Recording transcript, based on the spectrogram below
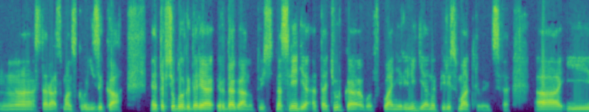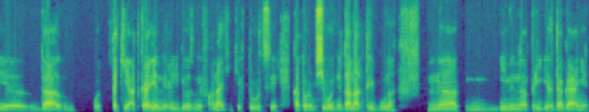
староосманского языка. Это все благодаря Эрдогану. То есть наследие Ататюрка вот, в плане религии, оно пересматривается. А, и да, вот такие откровенные религиозные фанатики в Турции, которым сегодня дана трибуна э, именно при Эрдогане,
